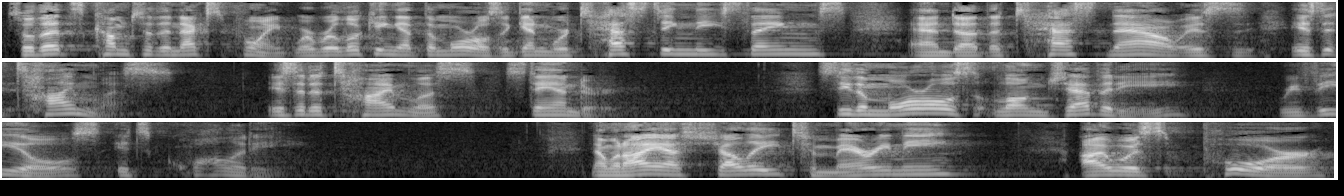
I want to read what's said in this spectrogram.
So let's come to the next point where we're looking at the morals. Again, we're testing these things, and uh, the test now is is it timeless? Is it a timeless standard? See, the morals longevity reveals its quality. Now, when I asked Shelley to marry me, I was poor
